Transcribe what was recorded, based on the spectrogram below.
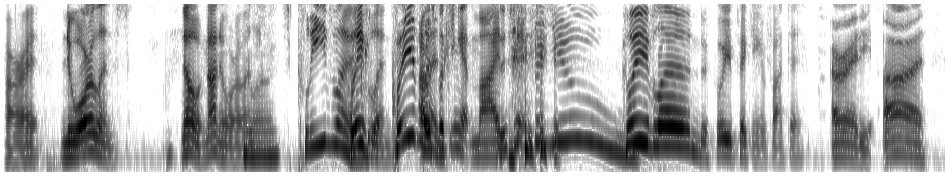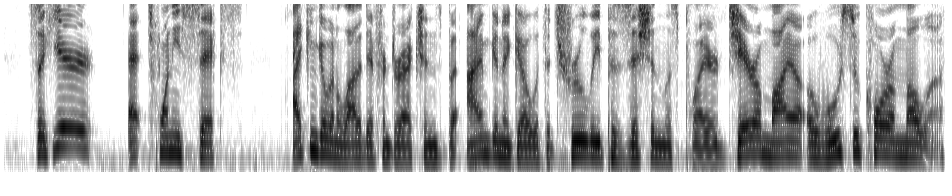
All right, New Orleans. No, not New Orleans. New Orleans. Cleveland. Cleveland. I was looking at my This is for you. Cleveland. Who are you picking, Infante? Alrighty. Uh, so here at 26, I can go in a lot of different directions, but I'm gonna go with a truly positionless player, Jeremiah Owusu Koramoah,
